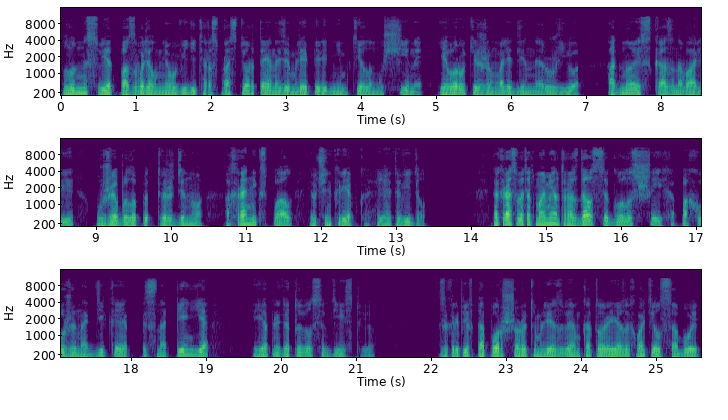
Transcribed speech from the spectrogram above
лунный свет позволил мне увидеть распростертое на земле перед ним тело мужчины, его руки сжимали длинное ружье. Одно из сказанного Али уже было подтверждено. Охранник спал и очень крепко, я это видел. Как раз в этот момент раздался голос шейха, похожий на дикое песнопенье, и я приготовился к действию. Закрепив топор с широким лезвием, который я захватил с собой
